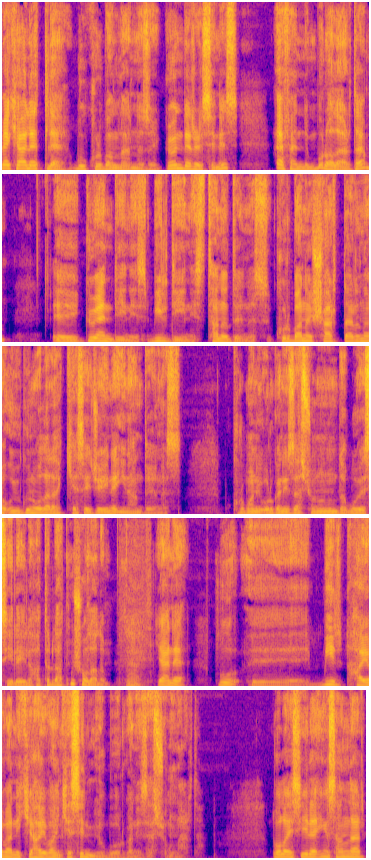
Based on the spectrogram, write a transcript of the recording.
vekaletle bu kurbanlarınızı gönderirsiniz. Efendim buralarda e, güvendiğiniz, bildiğiniz, tanıdığınız, kurbanı şartlarına uygun olarak keseceğine inandığınız kurbanı organizasyonunun da bu vesileyle hatırlatmış olalım. Evet. Yani bu e, bir hayvan iki hayvan kesilmiyor bu organizasyonlarda. Dolayısıyla insanlar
